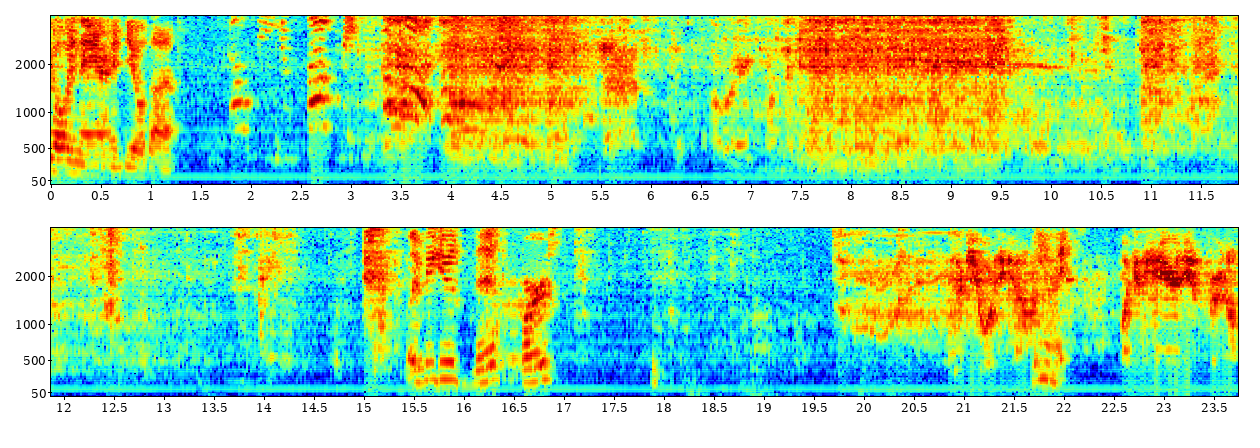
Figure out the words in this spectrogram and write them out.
go in there and deal with that. But if you do this first, Security damn it. I can hear the infernal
